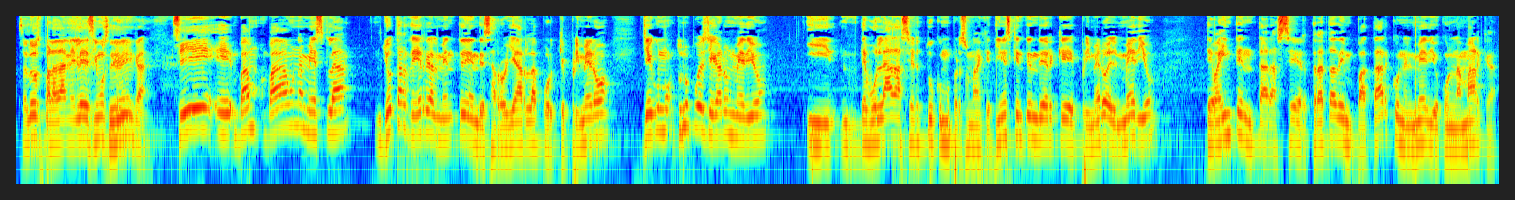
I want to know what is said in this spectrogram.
saludos, para Dani, le decimos que venga. Sí, eh, va, va una mezcla. Yo tardé realmente en desarrollarla porque primero llega un, tú no puedes llegar a un medio y de volada ser tú como personaje. Tienes que entender que primero el medio te va a intentar hacer, trata de empatar con el medio, con la marca.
